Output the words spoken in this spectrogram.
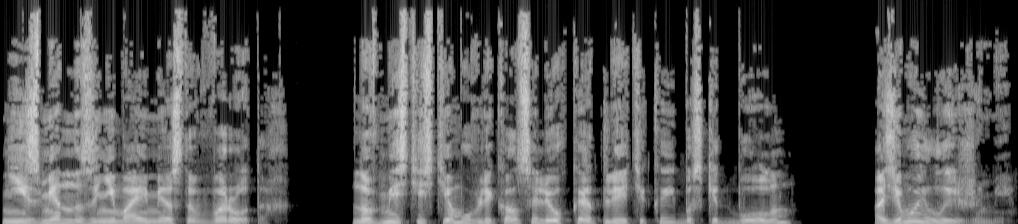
неизменно занимая место в воротах, но вместе с тем увлекался легкой атлетикой, баскетболом, а зимой лыжами.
